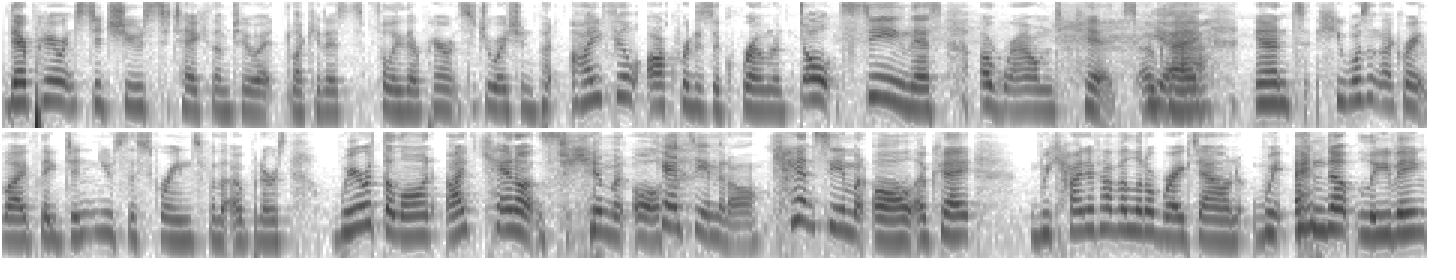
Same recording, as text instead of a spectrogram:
their parents did choose to take them to it, like it is fully their parents' situation, but I feel awkward as a grown adult seeing this around kids, okay? Yeah. And he wasn't that great live. They didn't use the screens for the openers. We're at the lawn. I cannot see him at all. Can't see him at all. Can't see him at all, okay? We kind of have a little breakdown. We end up leaving,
